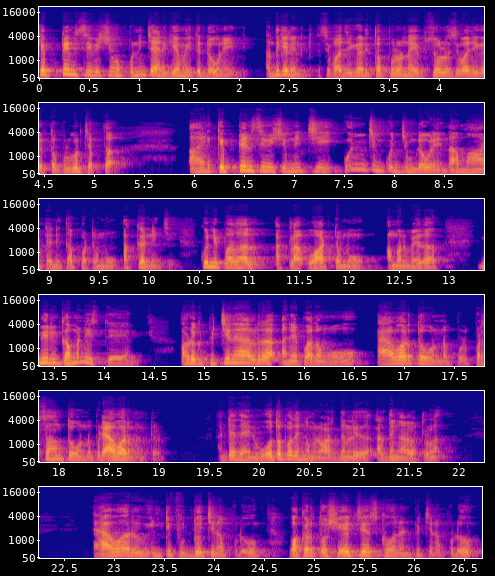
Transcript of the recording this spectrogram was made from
కెప్టెన్సీ విషయం అప్పటి నుంచి ఆయన గేమ్ అయితే డౌన్ అయింది. అందుకే నేను శివాజీ గారి తప్పులు ఉన్న ఎపిసోడ్లో శివాజీ గారి తప్పులు కూడా చెప్తా. ఆయన కెప్టెన్సీ విషయం నుంచి కొంచెం కొంచెం డౌన్ అయింది. ఆ మాటని తప్పటము అక్కడి నుంచి. కొన్ని పదాలు అట్లా వాడటము అమర్ మీద. మీరు గమనిస్తే ఆవిడకు పిచ్చినేలరా అనే పదము యావర్తో ఉన్నప్పుడు ప్రశాంత్తో ఉన్నప్పుడు యావర్ని అంటాడు. అంటే అది ఆయన ఊత పదంగా మనం అర్థం లేదా అర్థం కావట్లా యావారు ఇంటి ఫుడ్ వచ్చినప్పుడు ఒకరితో షేర్ చేసుకోవాలనిపించినప్పుడు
